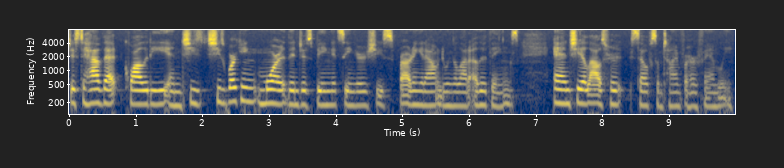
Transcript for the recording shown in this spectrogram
just to have that quality and she's she's working more than just being a singer. She's sprouting it out and doing a lot of other things and she allows herself some time for her family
